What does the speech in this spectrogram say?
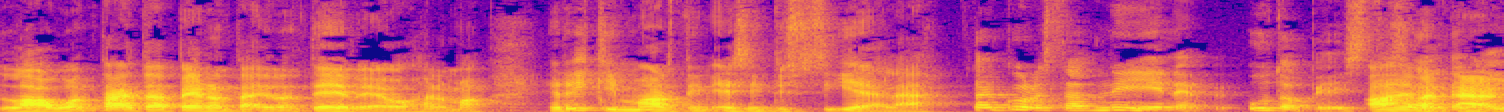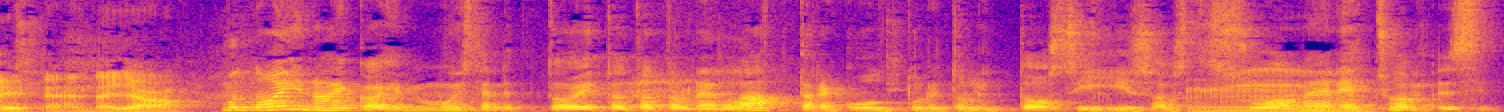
lauantai- tai perjantai TV-ohjelma, ja Ricky Martin esiintyi siellä. Tai kuulostaa niin utopista. Aivan älytöntä, joo. Mutta noihin aikoihin muistan, että toi tota, lattarikulttuuri tuli tosi isosti mm. Suomeen. Että Suom- sit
